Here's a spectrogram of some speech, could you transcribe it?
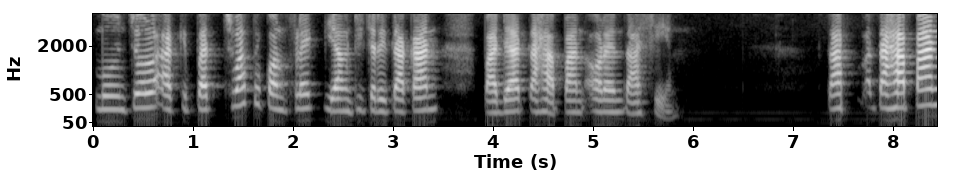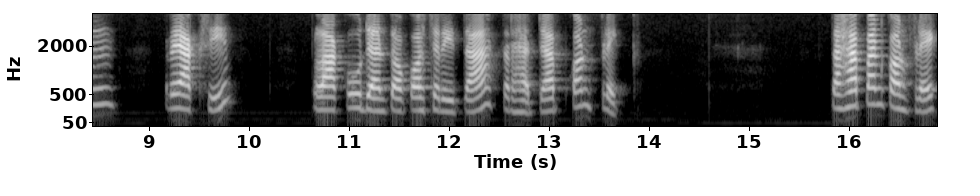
muncul akibat suatu konflik yang diceritakan pada tahapan orientasi. Tahapan reaksi pelaku dan tokoh cerita terhadap konflik. Tahapan konflik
